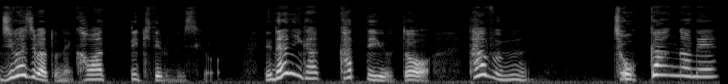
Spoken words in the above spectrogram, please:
じわじわとね、変わってきてるんですよ。で、何がかっていうと、多分、直感がね、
